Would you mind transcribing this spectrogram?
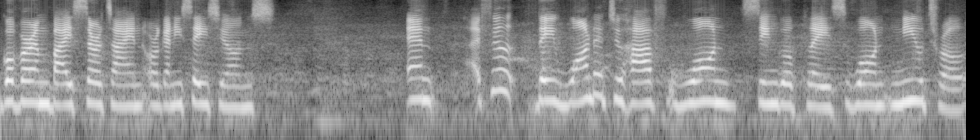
governed by certain organizations. And I feel they wanted to have one single place, one neutral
